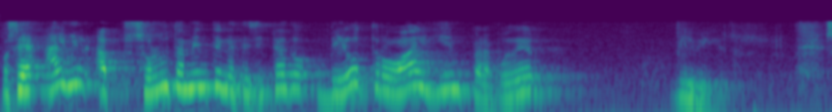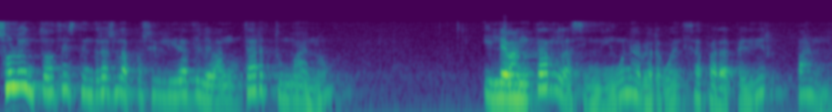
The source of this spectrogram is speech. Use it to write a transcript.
O sea, alguien absolutamente necesitado de otro alguien para poder vivir. Solo entonces tendrás la posibilidad de levantar tu mano y levantarla sin ninguna vergüenza para pedir pan.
